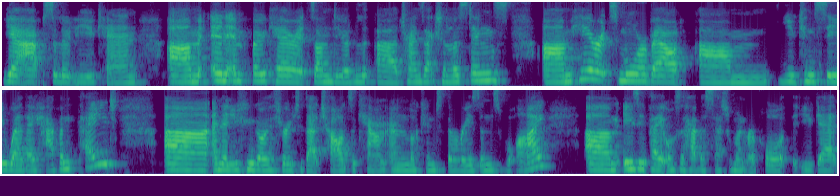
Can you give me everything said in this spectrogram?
Yeah, absolutely you can. Um, in InfoCare, it's under your uh, transaction listings. Um, here it's more about um, you can see where they haven't paid. Uh, and then you can go through to that child's account and look into the reasons why. Um, Ezypay also have a settlement report that you get,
